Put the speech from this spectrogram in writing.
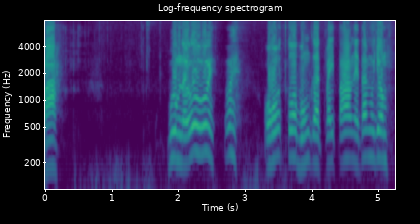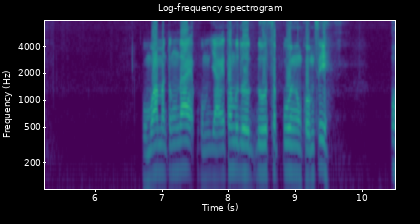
มาบูมเลยโอ้ยโอ้ยโอ้โหตัวผมเกิดไฟตามเนี่ยท่านผู้ชม ผมว่ามันต้องได้ ผมอยากให้ท่านผู้ดูดูสปูนของผมสิโอ้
